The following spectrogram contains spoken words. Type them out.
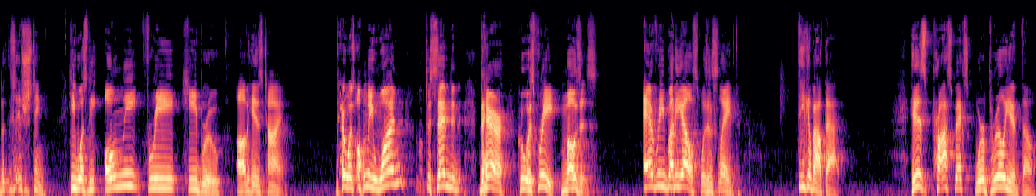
this is interesting, he was the only free Hebrew of his time. There was only one descendant there who was free Moses. Everybody else was enslaved. Think about that. His prospects were brilliant, though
